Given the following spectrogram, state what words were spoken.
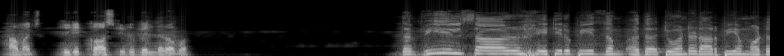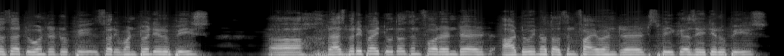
How much did it cost you to build the robot? The wheels are 80 rupees. The, uh, the 200 RPM motors are 200 rupees. Sorry, 120 rupees. Uh, Raspberry Pi 2400, Arduino 1500, speakers 80 rupees.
